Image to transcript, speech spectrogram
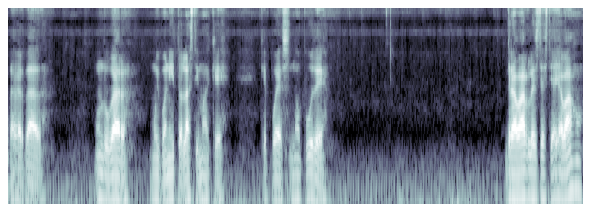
La verdad, un lugar muy bonito. Lástima que, que pues no pude grabarles desde allá abajo.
